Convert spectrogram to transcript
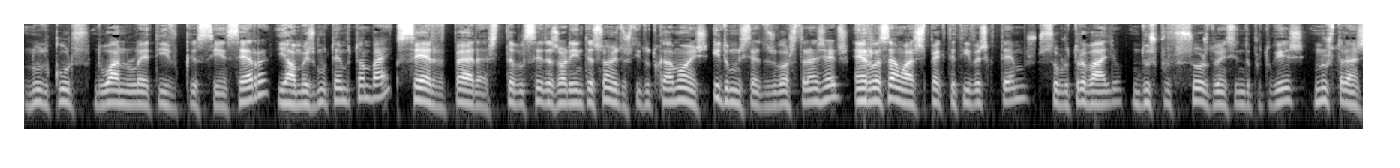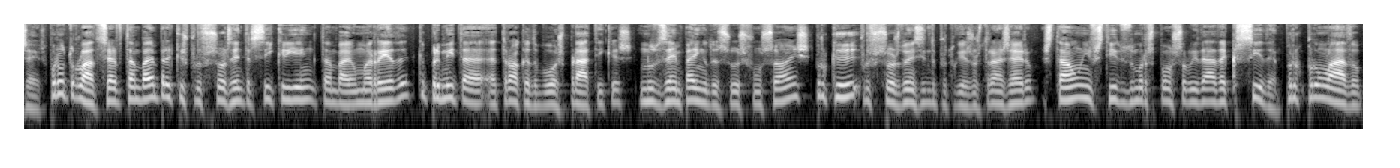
no decurso do ano letivo que se encerra e, ao mesmo tempo, também serve para estabelecer as orientações do Instituto Camões e do Ministério dos Negócios Estrangeiros em relação às expectativas que temos sobre o trabalho dos professores do ensino de português no no estrangeiro. Por outro lado, serve também para que os professores entre si criem também uma rede que permita a troca de boas práticas no desempenho das suas funções, porque professores do ensino de português no estrangeiro estão investidos de uma responsabilidade acrescida, porque por um lado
